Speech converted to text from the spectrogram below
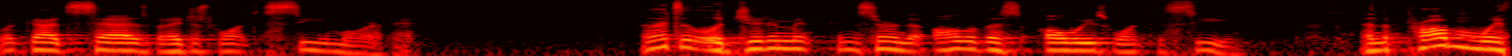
what God says, but I just want to see more of it. And that's a legitimate concern that all of us always want to see. And the problem with,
